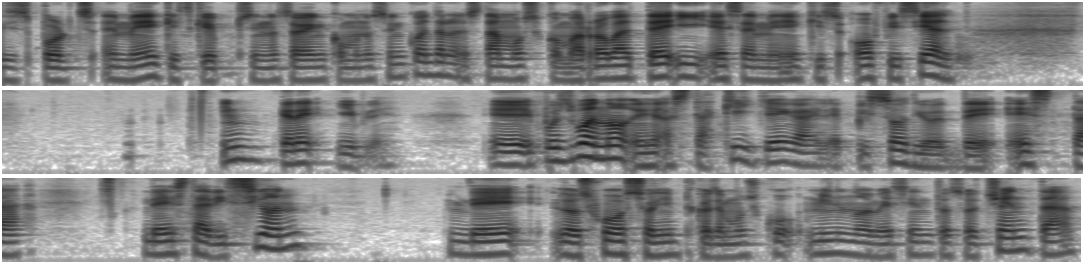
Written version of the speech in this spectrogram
Sports MX, que si no saben cómo nos encuentran, estamos como arroba TISMX. Increíble. Eh, pues bueno, eh, hasta aquí llega el episodio de esta, de esta edición de los Juegos Olímpicos de Moscú 1980.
